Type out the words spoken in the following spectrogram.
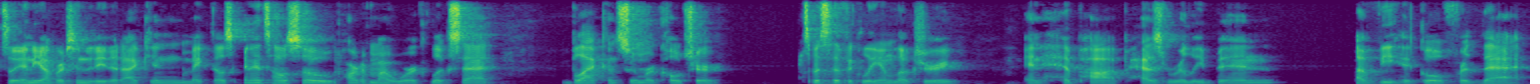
so any opportunity that I can make those, and it's also part of my work looks at Black consumer culture, specifically in luxury. And hip hop has really been a vehicle for that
